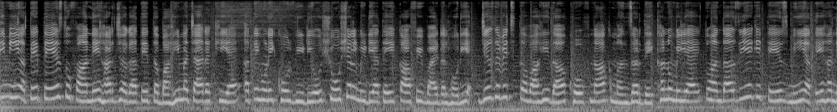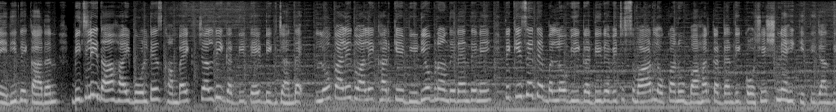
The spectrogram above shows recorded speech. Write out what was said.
ਭਾਰੀ ਮੀਂਹ ਅਤੇ ਤੇਜ਼ ਤੂਫਾਨ ਨੇ ਹਰ ਜਗ੍ਹਾ ਤੇ ਤਬਾਹੀ ਮਚਾ ਰੱਖੀ ਹੈ ਅਤੇ ਹੁਣ ਇੱਕ ਹੋਰ ਵੀਡੀਓ ਸੋਸ਼ਲ ਮੀਡੀਆ ਤੇ ਕਾਫੀ ਵਾਇਰਲ ਹੋ ਰਹੀ ਹੈ, ਜਿਸ ਦੇ ਵਿੱਚ ਤਬਾਹੀ ਦਾ ਖੌਫਨਾਕ ਮੰਜ਼ਰ ਦੇਖਣ ਨੂੰ ਮਿਲਿਆ ਹੈ। ਤੁਹਾਨੂੰ ਅੰਦਾਜ਼ੀਏ ਕਿ ਤੇਜ਼ ਮੀਂਹ ਅਤੇ ਹਨੇਰੀ ਦੇ ਕਾਰਨ ਬਿਜਲੀ ਦਾ ਹਾਈ ਵੋਲਟੇਜ ਖੰਭਾ ਇੱਕ ਚਲਦੀ ਗੱਡੀ ਤੇ ਡਿੱਗ ਜਾਂਦਾ ਹੈ। ਲੋਕ ਆਲੇ ਦੁਆਲੇ ਖੜ ਕੇ ਵੀਡੀਓ ਬਣਾਉਂਦੇ ਰਹਿੰਦੇ ਨੇ ਤੇ ਕਿਸੇ ਦੇ ਵੱਲੋਂ ਵੀ ਗੱਡੀ ਦੇ ਵਿੱਚ ਸਵਾਰ ਲੋਕਾਂ ਨੂੰ ਬਾਹਰ ਕੱਢਣ ਦੀ ਕੋਸ਼ਿਸ਼ ਨਹੀਂ ਕੀਤੀ ਜਾਂਦੀ,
